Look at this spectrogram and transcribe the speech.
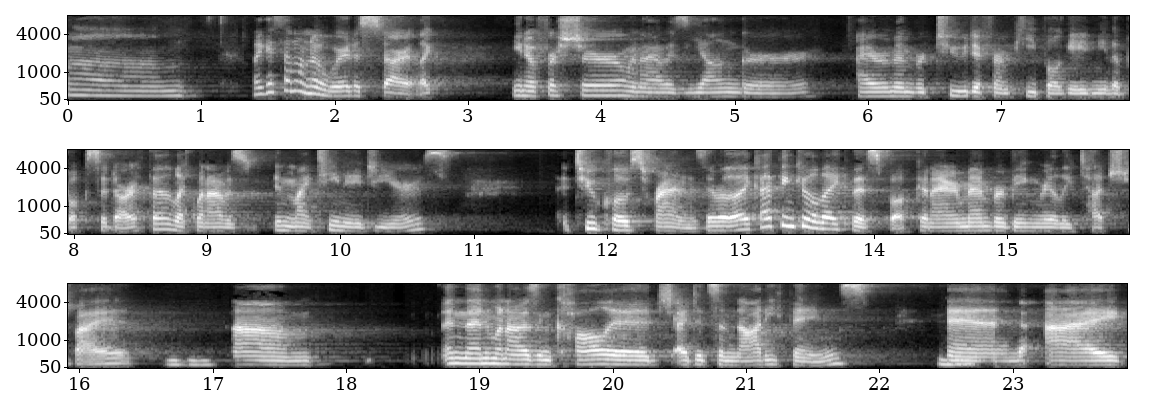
Um, I guess I don't know where to start. Like, you know, for sure, when I was younger, I remember two different people gave me the book Siddhartha, like when I was in my teenage years. Two close friends. They were like, I think you'll like this book. And I remember being really touched by it. Mm-hmm. Um, and then when I was in college, I did some naughty things Mm-hmm. And I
